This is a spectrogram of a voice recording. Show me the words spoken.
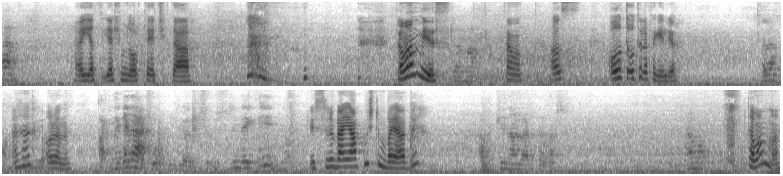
Tamam. Ay yat- yaşım da ortaya çıktı ha. tamam mıyız? Tamam. Tamam. Az. O, o tarafa geliyor. Tarafa mı Aha, geliyor? oranın. Bak ne kadar çok biliyorum. Şu üstündeki değil mi? Üstünü ben yapmıştım bayağı bir. Al kenarları da var. Ama Tamam mı?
